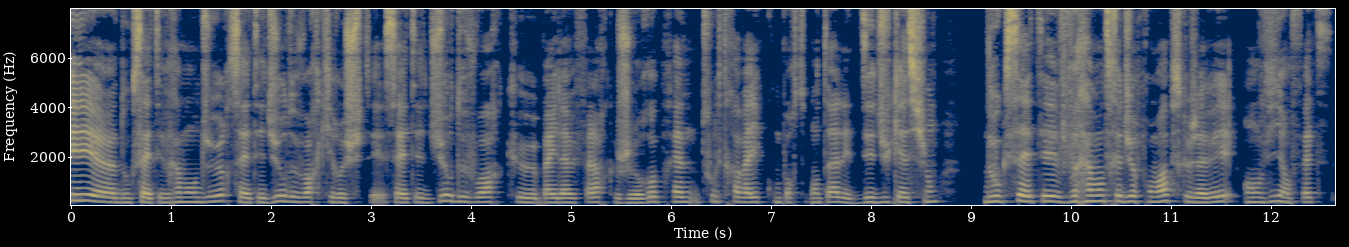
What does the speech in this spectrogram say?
Et euh, donc ça a été vraiment dur, ça a été dur de voir qu'il rechutait, ça a été dur de voir que bah, il allait falloir que je reprenne tout le travail comportemental et d'éducation. Donc ça a été vraiment très dur pour moi parce que j'avais envie en fait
